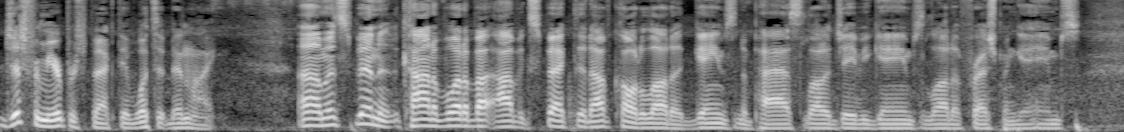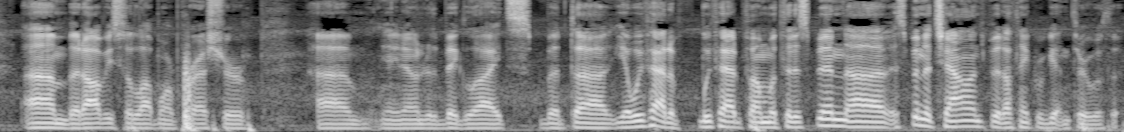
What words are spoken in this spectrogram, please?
just from your perspective, what's it been like? Um, it's been kind of what I've expected. I've called a lot of games in the past, a lot of JV games, a lot of freshman games, um, but obviously a lot more pressure. Um, you know, under the big lights. But uh, yeah, we've had a, we've had fun with it. It's been uh, it's been a challenge, but I think we're getting through with it.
